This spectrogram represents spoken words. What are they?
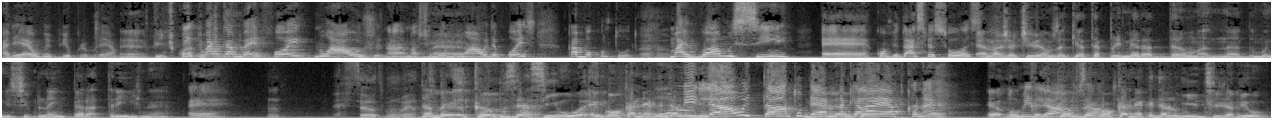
Ariel vivia o problema. É, 24 e, mas horas. Mas também né? foi no auge, né? Nós tivemos é. um auge, depois acabou com tudo. Uhum. Mas vamos sim é, convidar as pessoas. É, nós já tivemos aqui até a primeira dama né, do município, né? Imperatriz, né? É. Hum. Esse é outro momento. Também Campos é assim, é igual caneca um de alumínio. Um milhão e tanto deram naquela é. época, né? É. é um milhão Campos é igual caneca de alumínio, você já viu?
